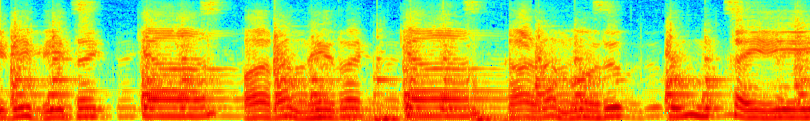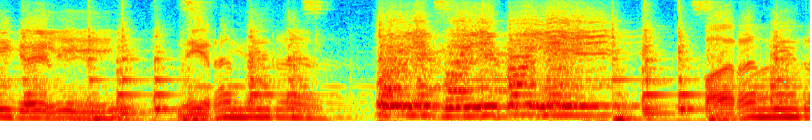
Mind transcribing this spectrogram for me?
പിടിവിതയ്ക്കാൻ പറനിറയ്ക്കാൻ കളമൊരുക്കും കൈകളിൽ. നിറനിറ പറനിറ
